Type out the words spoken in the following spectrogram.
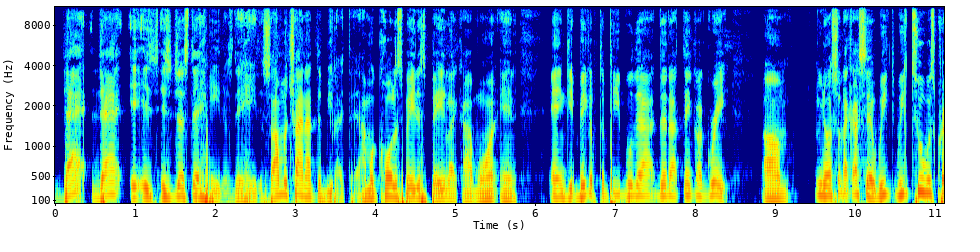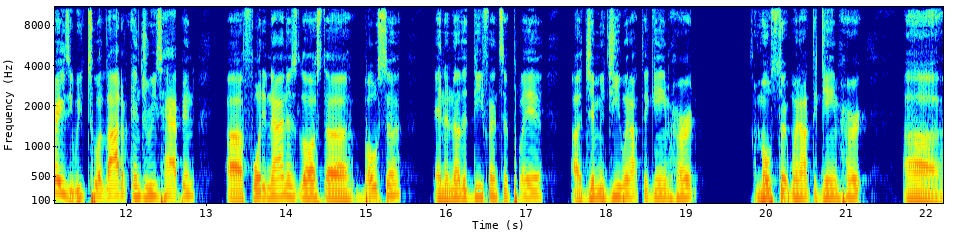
that that is is just the haters. They haters. So I'm gonna try not to be like that. I'm gonna call a spade a spade like I want, and and get big up the people that I, that I think are great. Um, you know, so like I said, week week two was crazy. Week two, a lot of injuries happened. Uh, 49ers lost uh Bosa and another defensive player. Uh, Jimmy G went out the game hurt. Mostert went out the game hurt. Uh,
